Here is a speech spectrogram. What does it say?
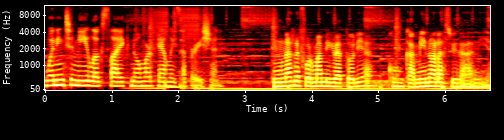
Winning to me looks like no more family separation. Una reforma migratoria con camino a la ciudadanía.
